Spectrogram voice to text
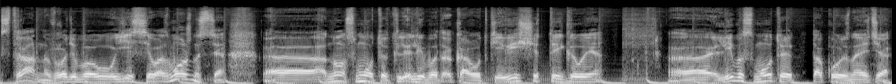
Странно. Вроде бы есть все возможности, э, но смотрят либо короткие вещи, тейковые, э, либо смотрят такой, знаете,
